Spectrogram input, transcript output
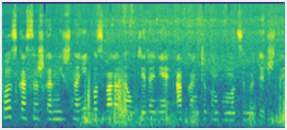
Polska Straż Graniczna nie pozwala na udzielenie Afgańczykom pomocy medycznej.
